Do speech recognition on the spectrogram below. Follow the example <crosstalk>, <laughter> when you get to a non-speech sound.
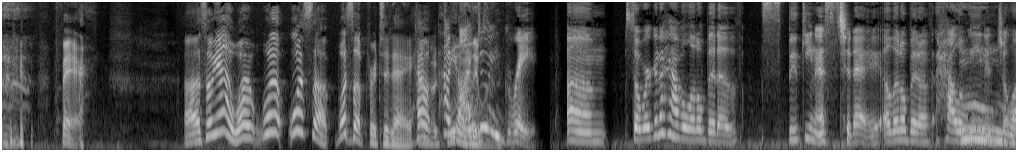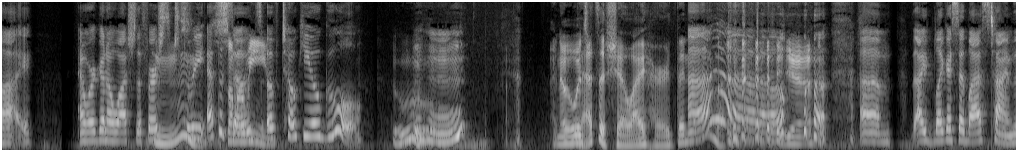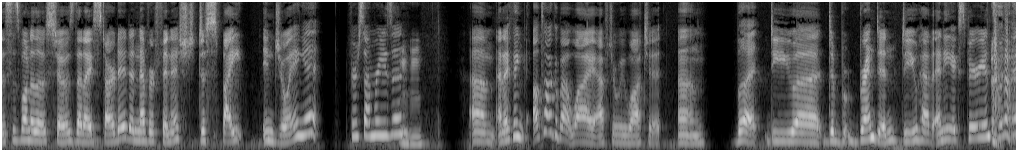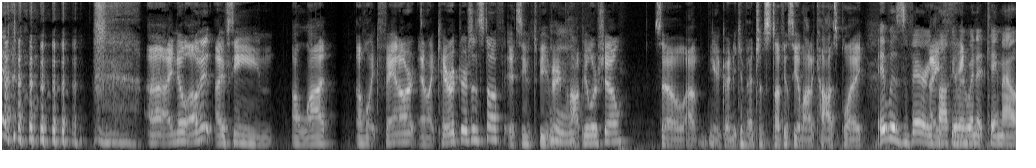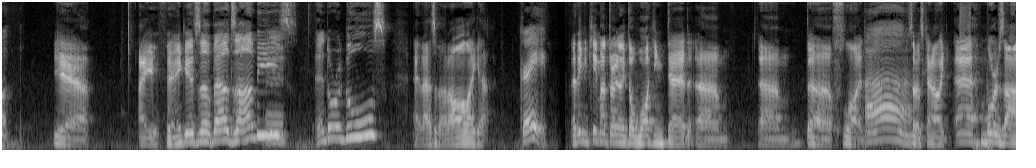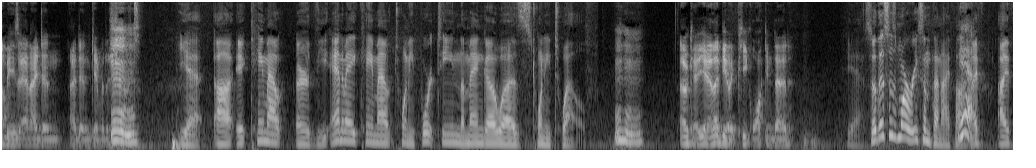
Fair. Uh, so yeah, what what what's up? What's up for today? How Kinda how y'all cool. I'm doing? doing great. Um, so we're gonna have a little bit of spookiness today, a little bit of Halloween in July, and we're gonna watch the first Mm. three episodes Summerween. of Tokyo Ghoul. Ooh. I know it's. That's a show I heard the name of. <laughs> yeah. I like I said last time, this is one of those shows that I started and never finished, despite enjoying it for some reason. Mhm. Um, and I think I'll talk about why after we watch it. Um, but do you, uh, do, Brendan, do you have any experience with it? <laughs> Uh, I know of it. I've seen a lot of like fan art and like characters and stuff. It seems to be a very Mm-hmm. popular show. So, uh, you know, going to convention stuff, you'll see a lot of cosplay. it was very I popular think- when it came out. Yeah, I think it's about zombies Mm. and or ghouls, and that's about all I got. Great. I think it came out during like the Walking Dead um, um, uh, flood. Ah. So it's kind of like, eh, more zombies, and I didn't, I didn't give it a Mm. shot. Yeah, uh, it came out or the anime came out 2014. The manga was 2012. Okay, yeah, that'd be like peak Walking Dead. Yeah, so this is more recent than I thought. Yeah. I I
